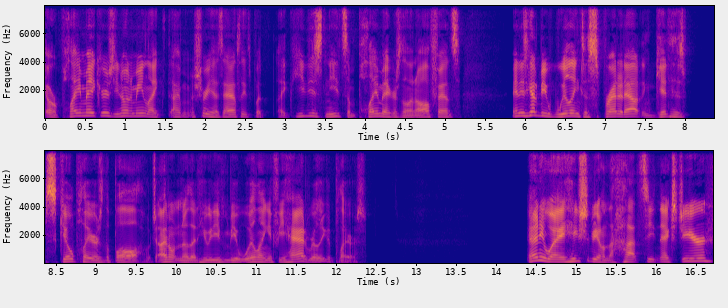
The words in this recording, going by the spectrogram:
or playmakers. You know what I mean? Like I'm sure he has athletes, but like he just needs some playmakers on offense, and he's got to be willing to spread it out and get his skill players the ball, which I don't know that he would even be willing if he had really good players. Anyway, he should be on the hot seat next year.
